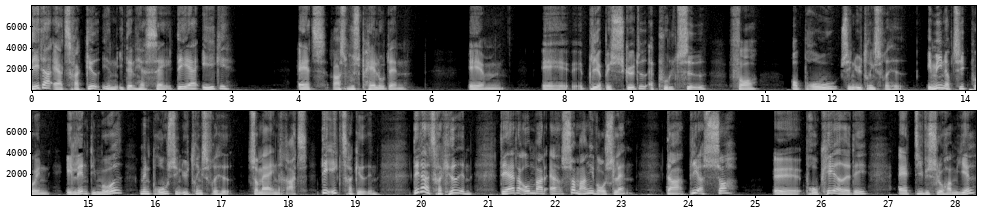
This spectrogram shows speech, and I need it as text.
det, der er tragedien i den her sag, det er ikke, at Rasmus Paludan øh, øh, bliver beskyttet af politiet for at bruge sin ytringsfrihed. I min optik på en elendig måde, men bruge sin ytringsfrihed, som er en ret. Det er ikke tragedien. Det, der er tragedien, det er, at der åbenbart er så mange i vores land, der bliver så øh, provokeret af det, at de vil slå ham ihjel,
